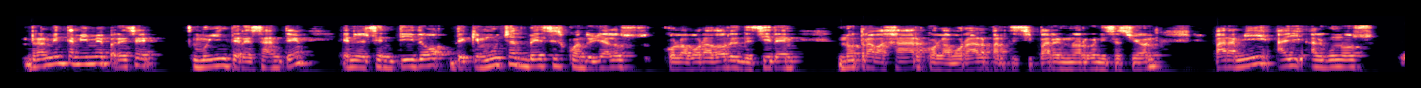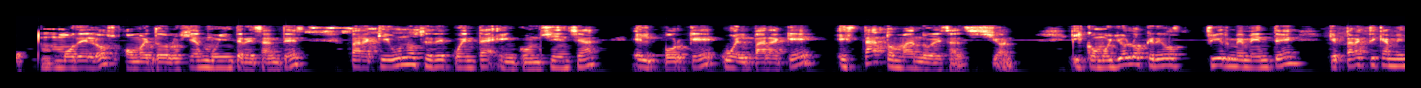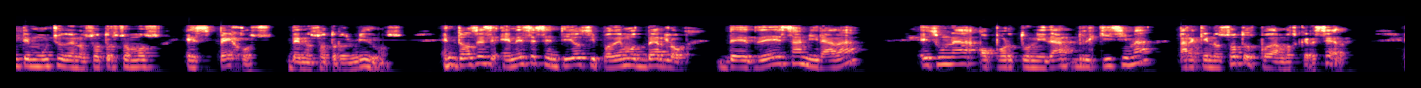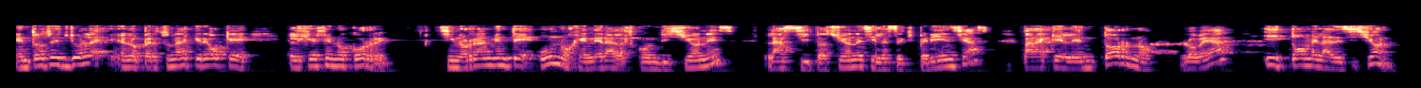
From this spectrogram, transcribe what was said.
Realmente a mí me parece muy interesante en el sentido de que muchas veces cuando ya los colaboradores deciden no trabajar, colaborar, participar en una organización, para mí hay algunos modelos o metodologías muy interesantes para que uno se dé cuenta en conciencia el por qué o el para qué está tomando esa decisión. Y como yo lo creo firmemente, que prácticamente muchos de nosotros somos espejos de nosotros mismos. Entonces, en ese sentido, si podemos verlo desde esa mirada, es una oportunidad riquísima para que nosotros podamos crecer. Entonces yo en lo personal creo que el jefe no corre, sino realmente uno genera las condiciones, las situaciones y las experiencias para que el entorno lo vea y tome la decisión,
